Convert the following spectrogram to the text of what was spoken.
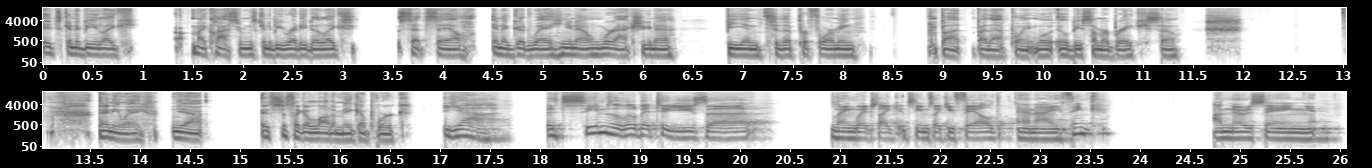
it's going to be like my classroom is going to be ready to like set sail in a good way. You know, we're actually going to be into the performing, but by that point, we'll, it'll be summer break. So, anyway, yeah, it's just like a lot of makeup work. Yeah. It seems a little bit to use the language like it seems like you failed. And I think I'm noticing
